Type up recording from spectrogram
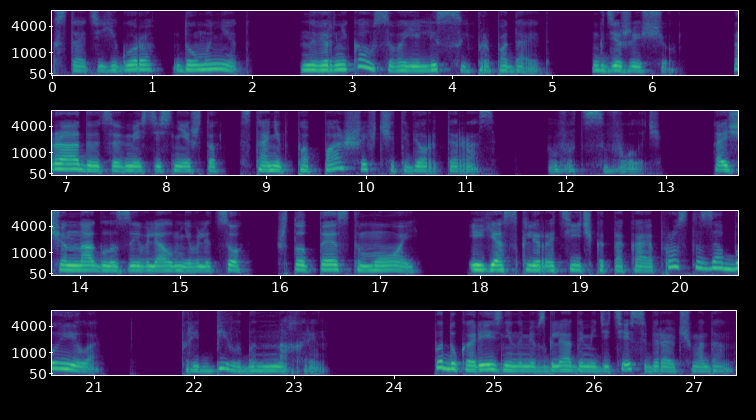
Кстати, Егора дома нет. Наверняка у своей лисы пропадает. Где же еще? Радуется вместе с ней, что станет папашей в четвертый раз. Вот сволочь. А еще нагло заявлял мне в лицо, что тест мой. И я склеротичка такая, просто забыла. Прибила бы нахрен. Под укоризненными взглядами детей собираю чемодан.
